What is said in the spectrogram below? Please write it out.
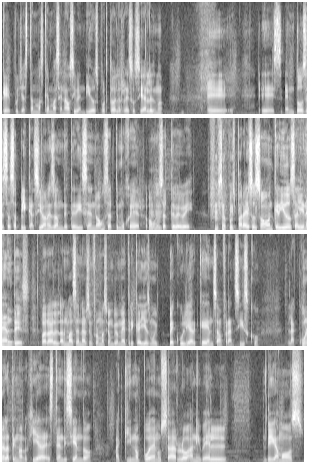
que pues ya están más que almacenados y vendidos por todas las redes sociales, ¿no? Eh, es- en todas esas aplicaciones donde te dicen, vamos a hacerte mujer, vamos a hacerte bebé. O sea, pues para eso son, queridos alienantes, para al- almacenar su información biométrica. Y es muy peculiar que en San Francisco, la cuna de la tecnología, estén diciendo, aquí no pueden usarlo a nivel, digamos,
